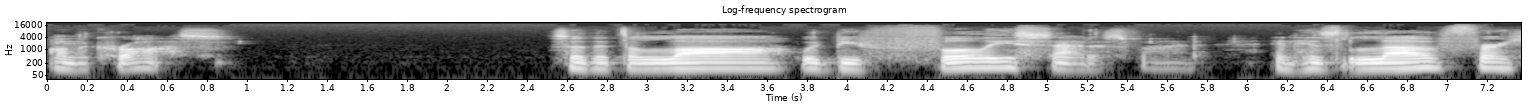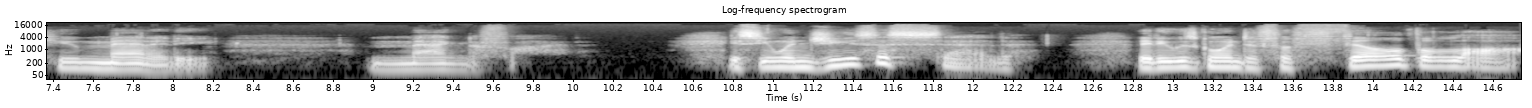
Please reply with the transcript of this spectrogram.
on the cross so that the law would be fully satisfied and his love for humanity magnified. You see, when Jesus said that he was going to fulfill the law,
